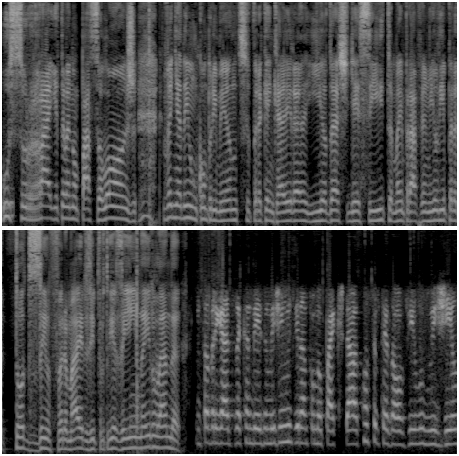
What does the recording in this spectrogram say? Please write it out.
O Sorraia também não passa longe. Venha de um cumprimento para quem queira e eu deixo-lhe assim também para a família e para todos os enfermeiros e portugueses aí na Irlanda. Muito obrigado, Zé. Um beijinho muito grande para o meu pai que está com certeza a ouvi-lo, Luís Gil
